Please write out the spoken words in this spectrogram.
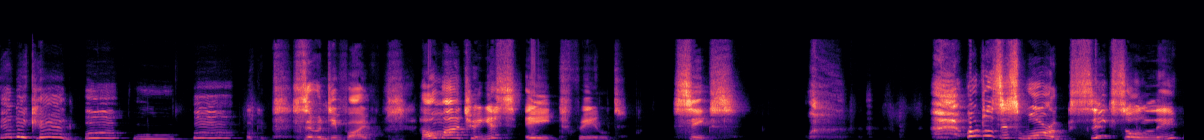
Uh, uh, uh. Okay, 75. How much? Guess 8 failed. 6. How does this work? 6 only?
